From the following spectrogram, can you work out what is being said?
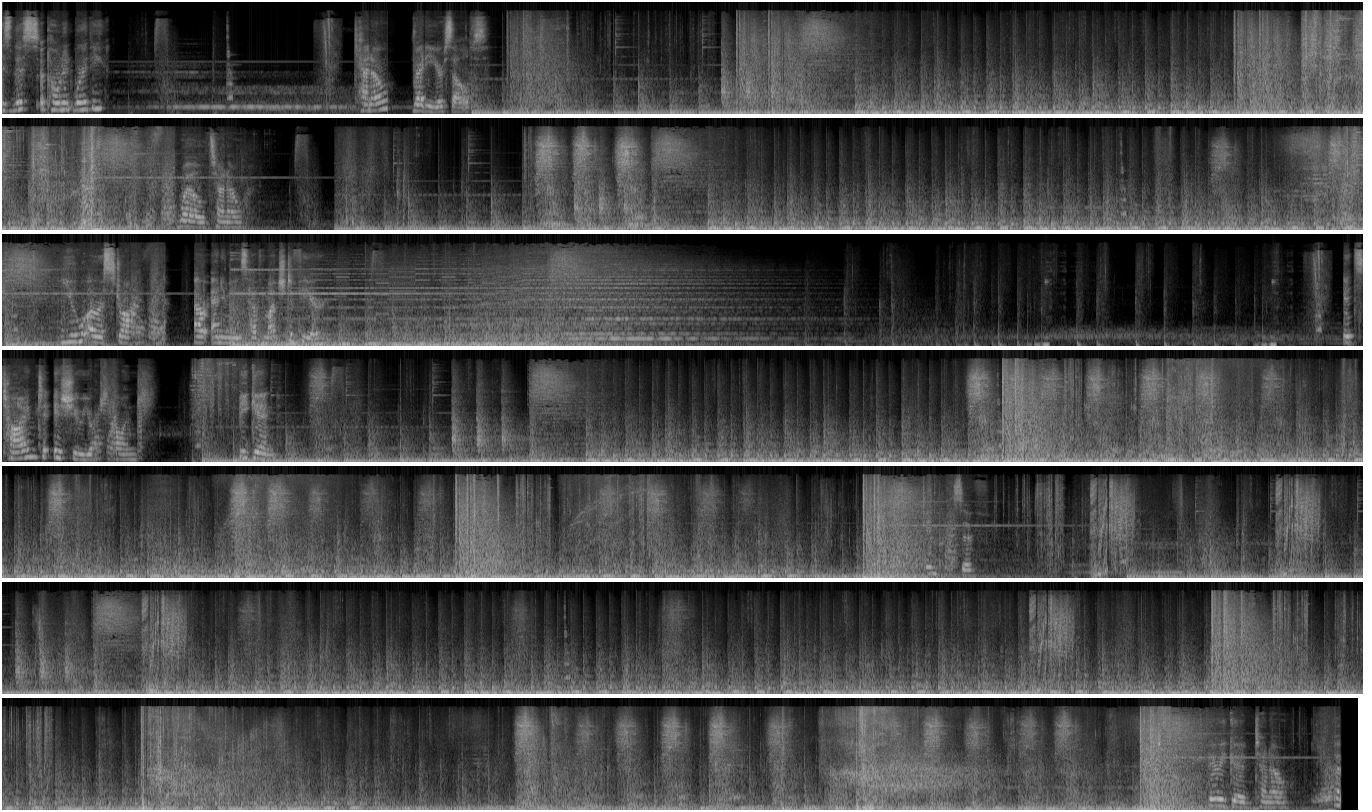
Is this opponent worthy? Tenno, ready yourselves. Well, Tenno. You are a strong fighter. Our enemies have much to fear. It's time to issue your challenge. Begin. Impressive. Very good, Tenno.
